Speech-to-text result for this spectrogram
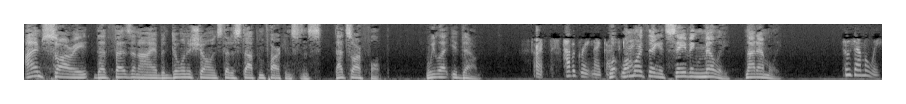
I'm sorry that Fez and I have been doing a show instead of stopping Parkinson's. That's our fault. We let you down. All right. Have a great night, guys. One- One more thing. It's saving Milly, not Emily. Who's Emily?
